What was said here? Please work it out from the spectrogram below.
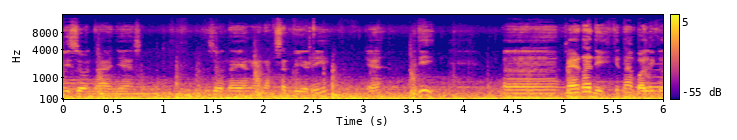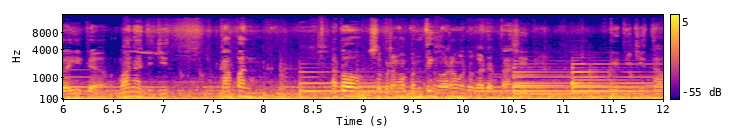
di zonanya zona yang enak sendiri ya. Jadi eh, kayak tadi kita balik lagi ke mana digit kapan atau seberapa penting orang untuk adaptasi di, di digital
